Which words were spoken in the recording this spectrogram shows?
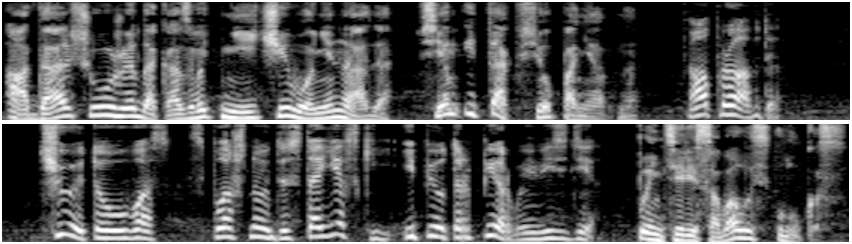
а дальше уже доказывать ничего не надо. Всем и так все понятно. А правда, чё это у вас сплошной Достоевский и Петр Первый везде? Поинтересовалась Лукас.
